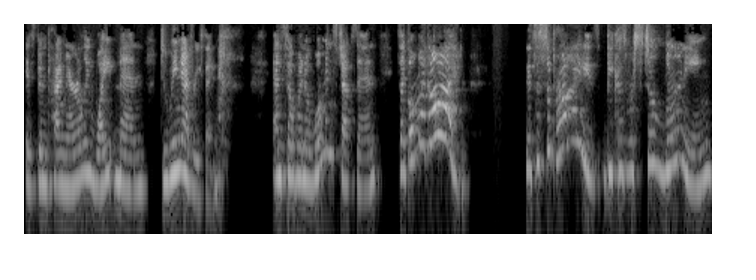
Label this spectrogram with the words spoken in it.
It's been primarily white men doing everything. And so when a woman steps in, it's like, oh my God, it's a surprise because we're still learning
